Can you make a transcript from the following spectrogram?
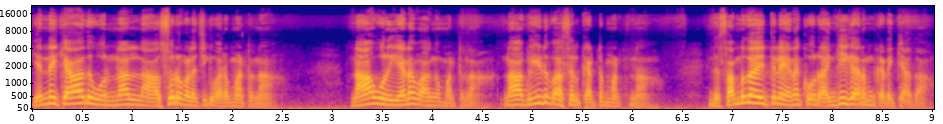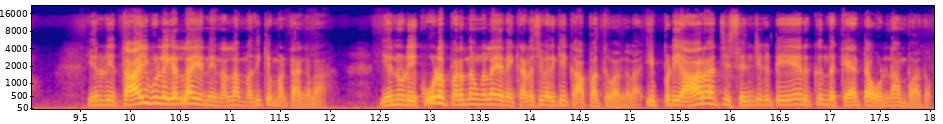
என்னைக்காவது ஒரு நாள் நான் அசுர வளர்ச்சிக்கு வரமாட்டேனா நான் ஒரு இடம் வாங்க மாட்டேனா? நான் வீடு வாசல் கட்ட மாட்டேனா? இந்த சமுதாயத்தில் எனக்கு ஒரு அங்கீகாரம் கிடைக்காதா? என்னுடைய தாய் பிள்ளைகள்லாம் என்னை நல்லா மதிக்க மாட்டாங்களா? என்னுடைய கூட பிறந்தவங்களாம் என்னை கடைசி வரைக்கும் காப்பாற்றுவாங்களா? இப்படி ஆராய்ச்சி செஞ்சுக்கிட்டே இருக்குது இந்த கேட்ட ஒன்றாம் பாதம்.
